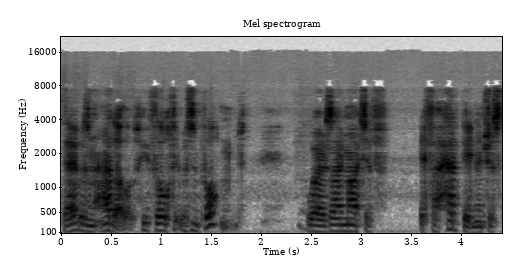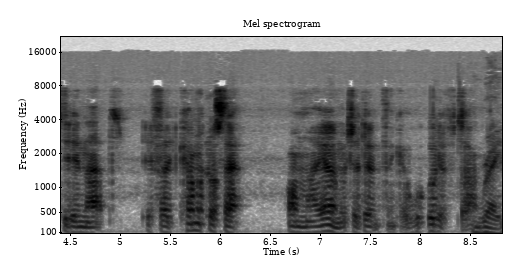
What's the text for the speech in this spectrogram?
there was an adult who thought it was important. Whereas I might have, if I had been interested in that, if I'd come across that on my own, which I don't think I would have done, right.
